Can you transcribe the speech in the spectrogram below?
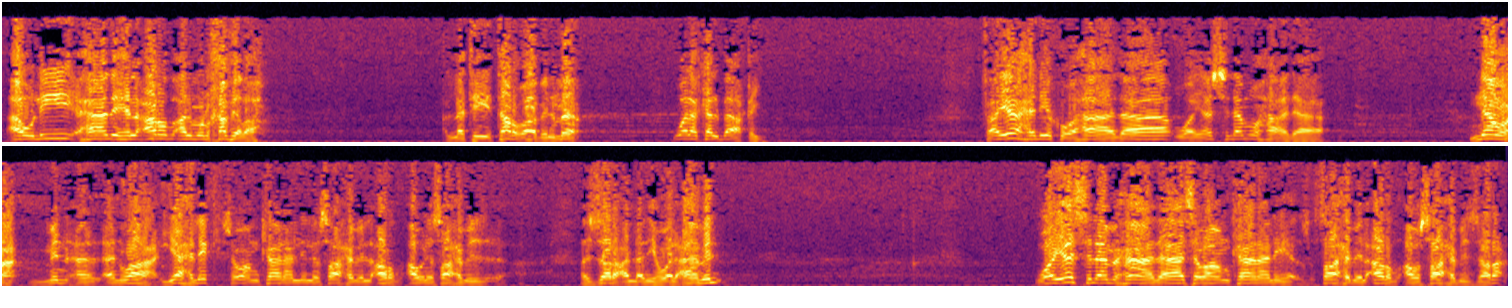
أو لي هذه الأرض المنخفضة التي تروى بالماء ولك الباقي. فيهلك هذا ويسلم هذا. نوع من الانواع يهلك سواء كان لصاحب الأرض أو لصاحب الزرع الذي هو العامل. ويسلم هذا سواء كان لصاحب الأرض أو صاحب الزرع.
